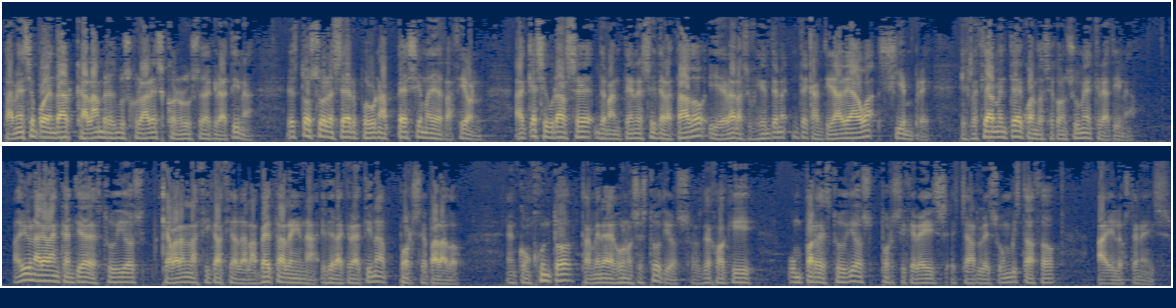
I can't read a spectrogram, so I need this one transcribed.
también se pueden dar calambres musculares con el uso de creatina. Esto suele ser por una pésima hidratación hay que asegurarse de mantenerse hidratado y beber la suficiente cantidad de agua siempre, especialmente cuando se consume creatina. Hay una gran cantidad de estudios que avalan la eficacia de la beta-aleína y de la creatina por separado. En conjunto, también hay algunos estudios. Os dejo aquí un par de estudios por si queréis echarles un vistazo. Ahí los tenéis.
